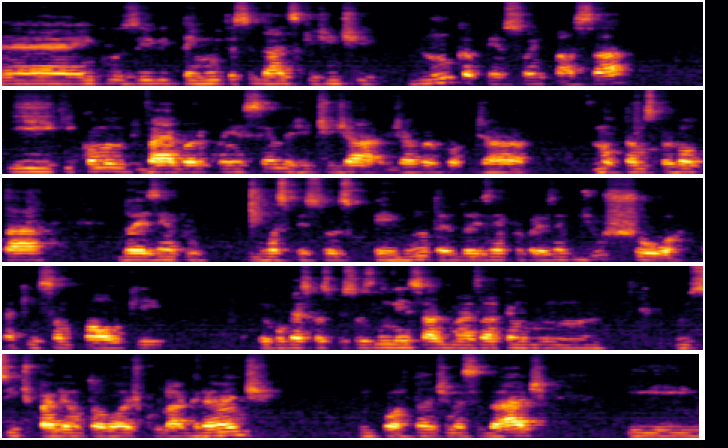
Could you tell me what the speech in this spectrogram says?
É, inclusive, tem muitas cidades que a gente nunca pensou em passar e que, como vai agora conhecendo, a gente já, já, já notamos para voltar. Dou exemplo, algumas pessoas perguntam, eu dou exemplo, por exemplo, de Uchoa, aqui em São Paulo, que eu converso com as pessoas, ninguém sabe, mas lá tem um, um sítio paleontológico lá grande, importante na cidade, e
